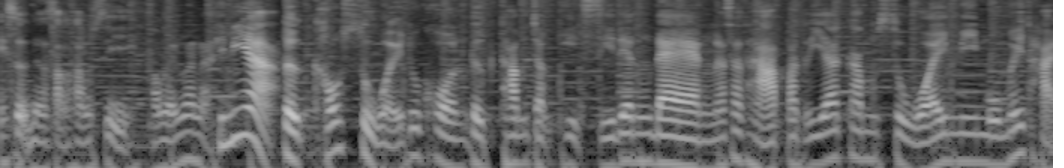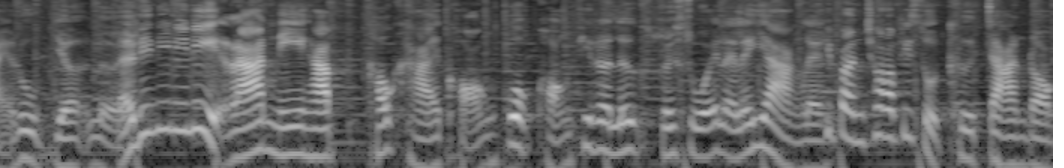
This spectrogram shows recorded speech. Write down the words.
ที่สุดหนึ่งสองสามสี่คอมเมนต์มาหน่อยที่เนี่ยตึกเขาสวยทุกคนตึกทำจากอิฐสีแดงๆนะสถาปัตยกรรมสวยมีมุมให้ถ่ายรูปเยอะเลย แล้วนี่นี่นี่ร้านนี้ครับเขาขายของพวกของที่ระลึกสวยๆหลายๆอย่างเลยที่ปันชอบที่สุดคือจานรอง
